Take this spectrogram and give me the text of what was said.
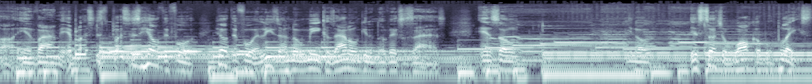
uh, environment. And plus, it's, plus it's healthy for healthy for at least I know me because I don't get enough exercise, and so you know, it's such a walkable place.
